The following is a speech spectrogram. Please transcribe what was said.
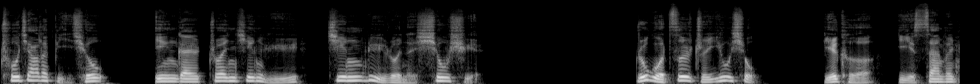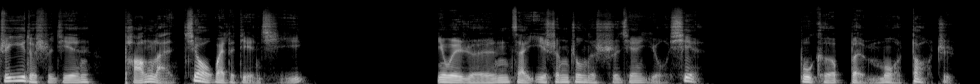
出家的比丘应该专精于经律论的修学。如果资质优秀，也可以三分之一的时间旁览教外的典籍。因为人在一生中的时间有限，不可本末倒置。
